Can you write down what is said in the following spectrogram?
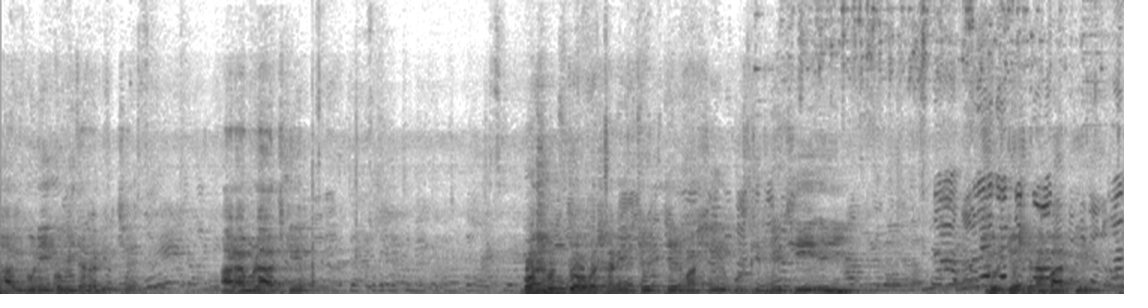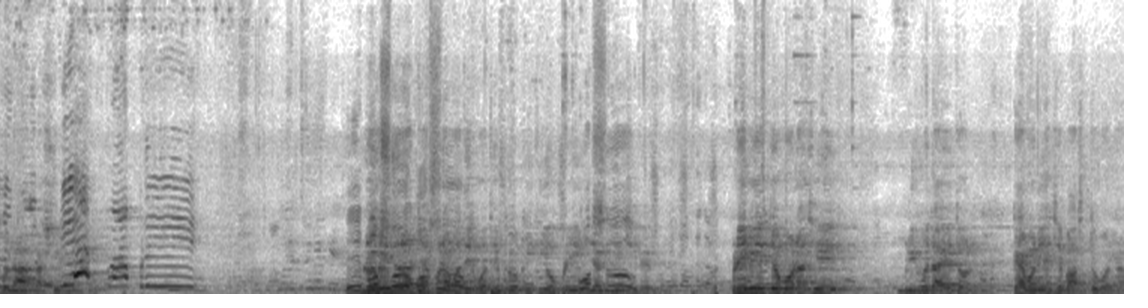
ফাল্গুনে কবিতাটা লিখছেন। আর আমরা আজকে বসন্ত অবসানের চৈত্রের মাসে উপস্থিত হয়েছি এই সূর্য সেনা পার্কের খোলা আকাশের বসো রবীন্দ্রনাথ ঠাকুর আমাদের মধ্যে প্রকৃতি ও প্রেম জাগিয়েছিলেন। প্রেমের যেমন আছে বৃহদায়তন তেমনই আছে বাস্তবতা।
